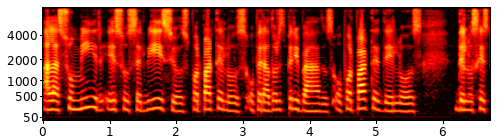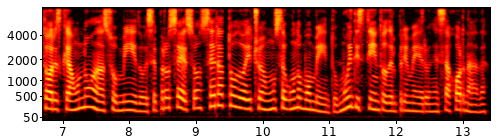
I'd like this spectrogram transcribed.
al asumir esos servicios por parte de los operadores privados o por parte de los de los gestores que aún no han asumido ese proceso, será todo hecho en un segundo momento, muy distinto del primero en esa jornada.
